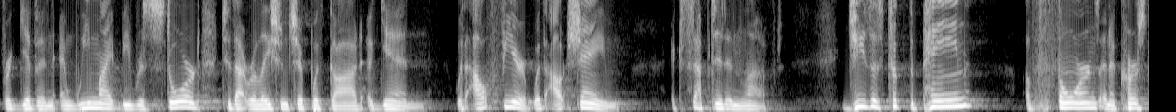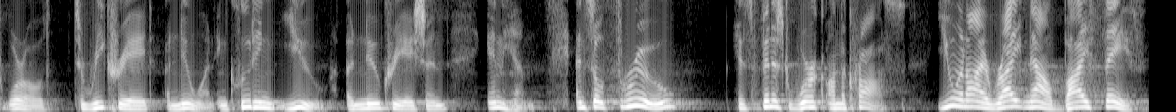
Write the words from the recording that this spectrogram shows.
forgiven, and we might be restored to that relationship with God again, without fear, without shame, accepted and loved. Jesus took the pain of thorns and a cursed world to recreate a new one, including you, a new creation in him. And so, through his finished work on the cross, you and I, right now, by faith,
